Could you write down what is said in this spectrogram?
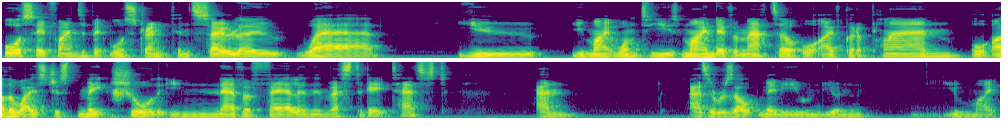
also finds a bit more strength in solo, where you you might want to use mind over matter, or I've got a plan, or otherwise just make sure that you never fail an investigate test, and as a result, maybe you you you might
